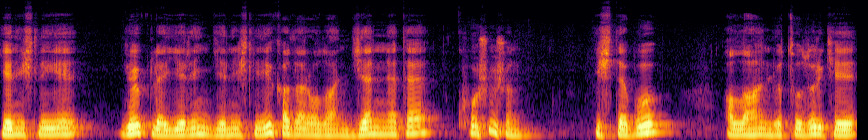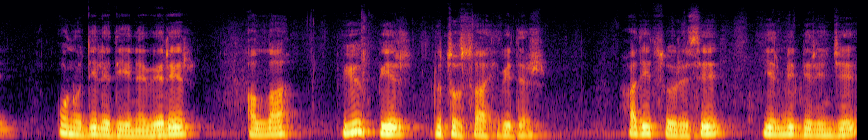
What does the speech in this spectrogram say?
genişliği gökle yerin genişliği kadar olan cennete koşuşun. İşte bu Allah'ın lütfudur ki onu dilediğine verir. Allah büyük bir lütuf sahibidir. Hadid suresi 21.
